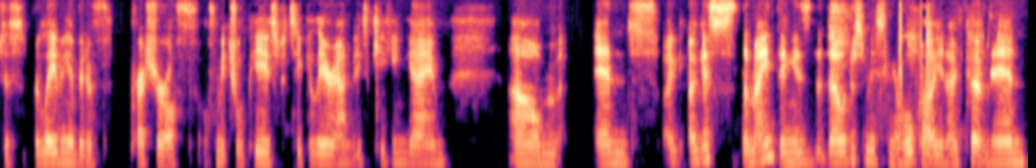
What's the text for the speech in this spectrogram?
just relieving a bit of pressure off off Mitchell Pearce, particularly around his kicking game. Um, and I, I, guess the main thing is that they were just missing a hooker. You know, Kurt Mann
